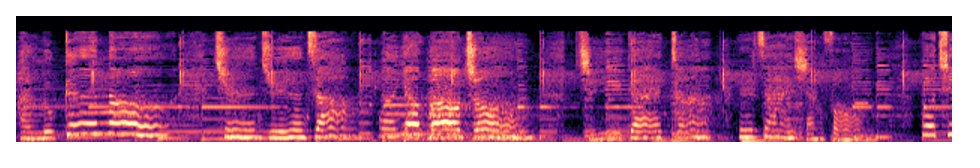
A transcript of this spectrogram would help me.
寒露更浓，劝君早晚要保重，期待他日再相逢。我期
